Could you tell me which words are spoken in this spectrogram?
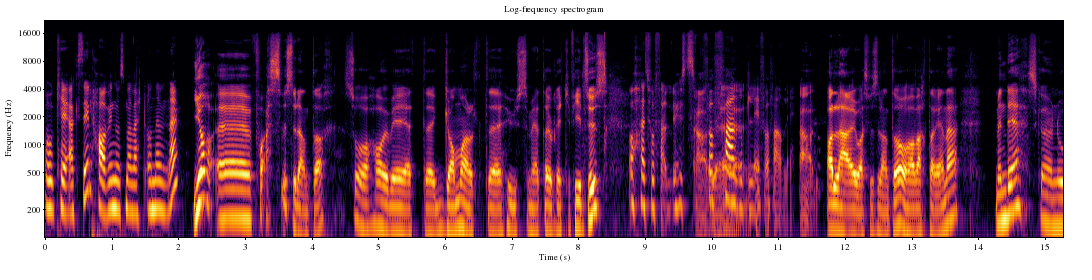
OK, Aksel. Har vi noe som er verdt å nevne? Ja, eh, for SV-studenter så har vi et eh, gammelt eh, hus som heter Ulrikke Fiels hus. Åh, et forferdelig hus. Ja, det- Forferdelig, forferdelig. Ja, alle her er jo SV-studenter og har vært der inne. Men det skal jo nå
